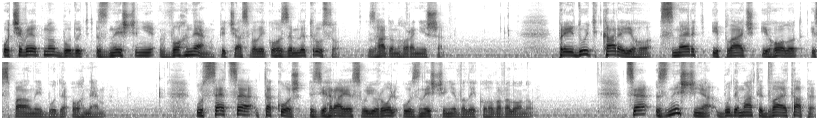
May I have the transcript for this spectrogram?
очевидно, будуть знищені вогнем під час великого землетрусу, згаданого раніше. Прийдуть кари його, смерть і плач, і голод, і спалний буде огнем. Усе це також зіграє свою роль у знищенні Великого Вавилону. Це знищення буде мати два етапи.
